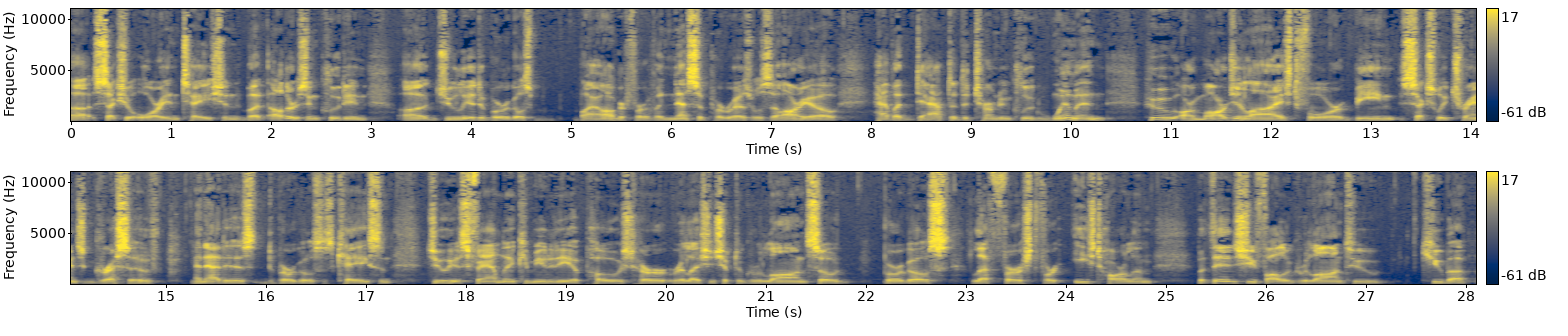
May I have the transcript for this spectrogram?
uh, sexual orientation, but others, including uh, Julia de Burgos, biographer Vanessa Perez Rosario, have adapted the term to include women who are marginalized for being sexually transgressive, and that is de Burgos' case. And Julia's family and community opposed her relationship to Grullón, so Burgos left first for East Harlem, but then she followed Grullón to Cuba.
